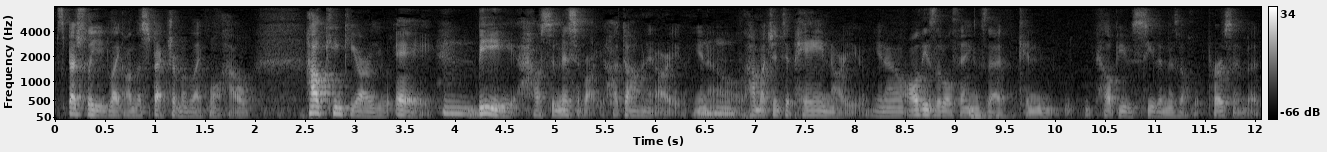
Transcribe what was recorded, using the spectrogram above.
especially like on the spectrum of like, well, how how kinky are you? A, mm. B, how submissive are you? How dominant are you? You know, mm-hmm. how much into pain are you? You know, all these little things that can help you see them as a whole person, but.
